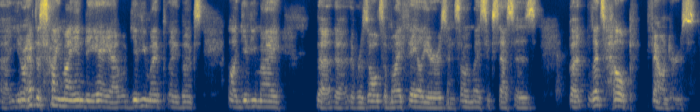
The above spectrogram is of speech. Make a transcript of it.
Uh, you don't have to sign my NDA. I will give you my playbooks. I'll give you my the, the, the results of my failures and some of my successes. But let's help founders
